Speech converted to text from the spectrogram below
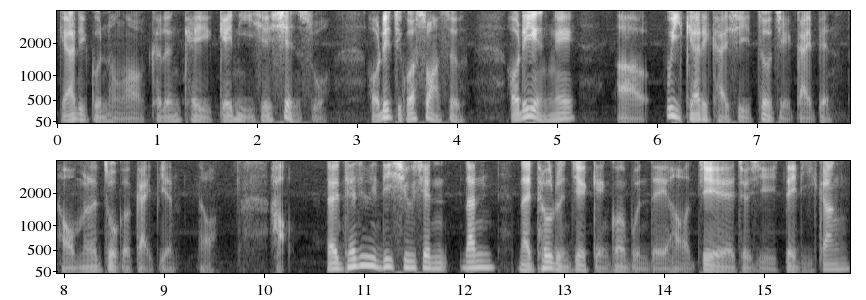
给阿里滚红哦，可能可以给你一些线索，和你几个算数，和你用诶啊，为给阿里开始做些改变。好，我们来做个改变。但听说你首先，咱来讨论这健康问题哈，这就是第二讲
